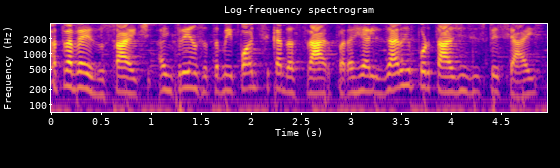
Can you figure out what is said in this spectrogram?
Através do site, a imprensa também pode se cadastrar para realizar reportagens especiais,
